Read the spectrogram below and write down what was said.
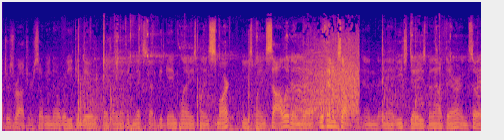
Well, Roger's so we know what he can do. But I, I think Nick's got a good game plan. He's playing smart. He's playing solid and uh, within himself. And uh, each day he's been out there, and so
